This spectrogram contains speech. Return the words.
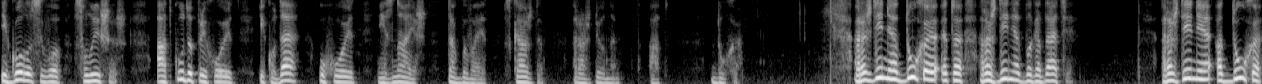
и голос его слышишь, а откуда приходит и куда уходит, не знаешь». Так бывает с каждым рожденным от Духа. Рождение от Духа – это рождение от благодати. Рождение от Духа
